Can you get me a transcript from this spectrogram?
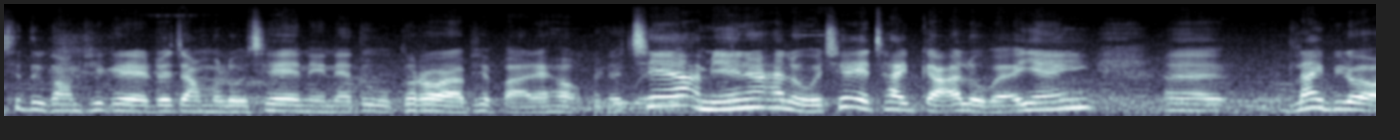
ချစ်သူကောင်းဖြစ်ခဲ့တဲ့အတွက်ကြောင့်မလို့ချက်အနေနဲ့သူ့ကို grow တာဖြစ်ပါတယ်ဟုတ်ချက်ကအမြဲတမ်းအဲ့လိုချက်ရဲ့ type ကအဲ့လိုပဲအရင်အဲလိုက်ပြီးတော့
